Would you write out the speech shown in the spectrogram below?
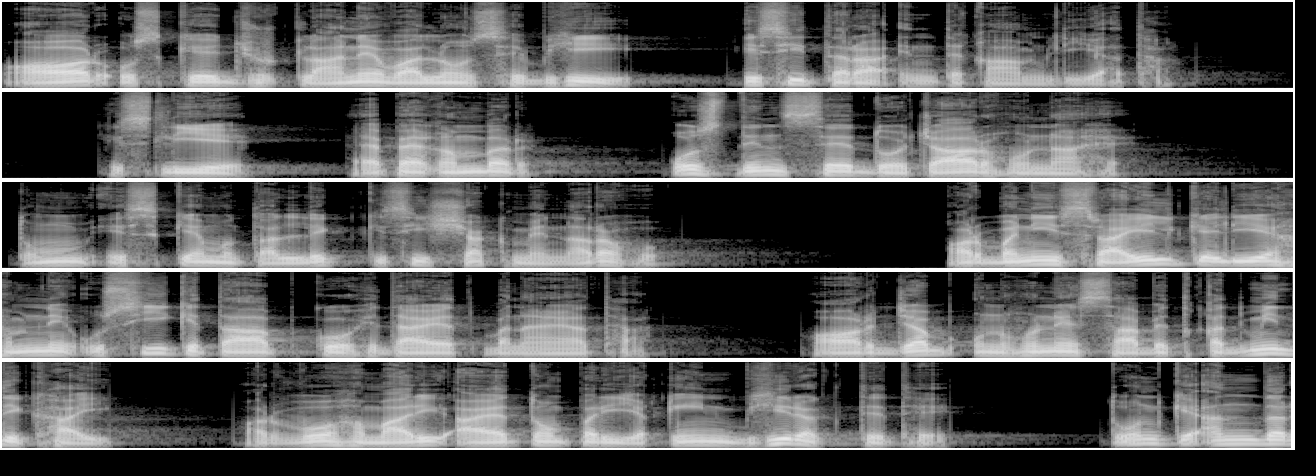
اور اس کے جھٹلانے والوں سے بھی اسی طرح انتقام لیا تھا۔ اس لیے، اے پیغمبر، اس دن سے دوچار ہونا ہے۔ تم اس کے متعلق کسی شک میں نہ رہو۔ اور بنی اسرائیل کے لیے ہم نے اسی کتاب کو ہدایت بنایا تھا۔ اور جب انہوں نے ثابت قدمی دکھائی اور وہ ہماری آیتوں پر یقین بھی رکھتے تھے، تو ان کے اندر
